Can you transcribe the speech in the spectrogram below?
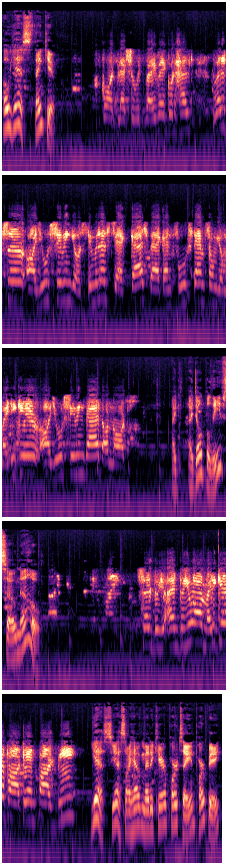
oh, yes, thank you. God bless you with very, very good health. Well, sir, are you receiving your stimulus check, cashback, and food stamps from your Medicare? Are you receiving that or not? I, I don't believe so, no. Sir, do you and do you have Medicare Part A and Part B? Yes, yes, I have Medicare Parts A and Part B.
